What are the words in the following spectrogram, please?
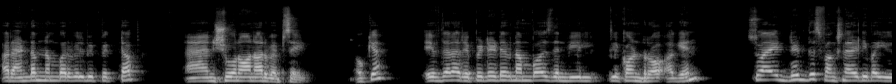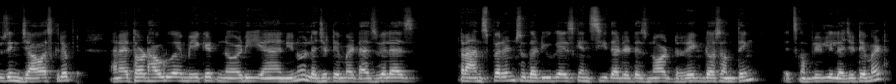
a random number will be picked up and shown on our website. Okay. If there are repetitive numbers then we'll click on draw again so I did this functionality by using JavaScript and I thought how do I make it nerdy and you know legitimate as well as transparent so that you guys can see that it is not rigged or something. It's completely legitimate.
